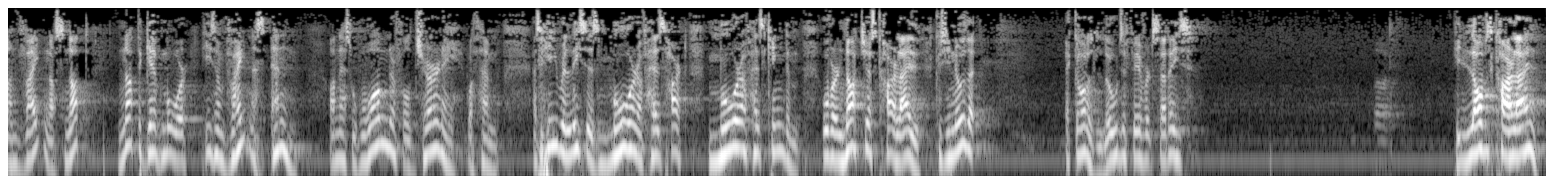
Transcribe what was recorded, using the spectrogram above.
inviting us, not, not to give more, He's inviting us in on this wonderful journey with Him as He releases more of His heart, more of His kingdom over not just Carlisle, because you know that, that God has loads of favourite cities. He loves Carlisle.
